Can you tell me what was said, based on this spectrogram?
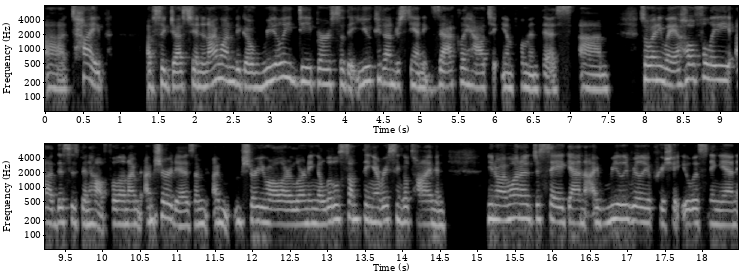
uh, type of suggestion, and I wanted to go really deeper so that you could understand exactly how to implement this. Um, so anyway, hopefully uh, this has been helpful, and I'm, I'm sure it is. I'm, I'm sure you all are learning a little something every single time, and you know, I want to just say again, I really, really appreciate you listening in.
